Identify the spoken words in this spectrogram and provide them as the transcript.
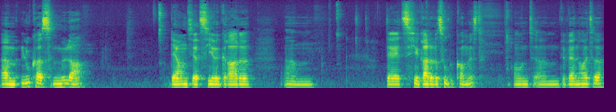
ähm, Lukas Müller, der uns jetzt hier gerade, ähm, der jetzt hier gerade dazugekommen ist. Und ähm, wir werden heute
